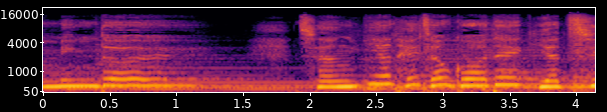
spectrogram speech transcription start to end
面对曾一起走过的日子？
